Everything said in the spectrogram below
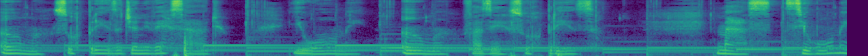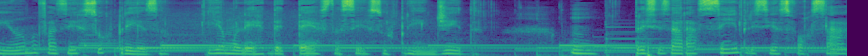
ama surpresa de aniversário e o homem ama fazer surpresa. Mas se o homem ama fazer surpresa e a mulher detesta ser surpreendida, um precisará sempre se esforçar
